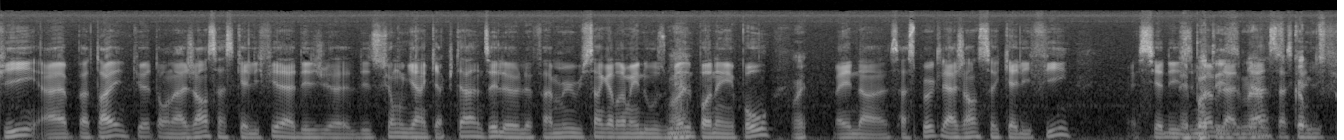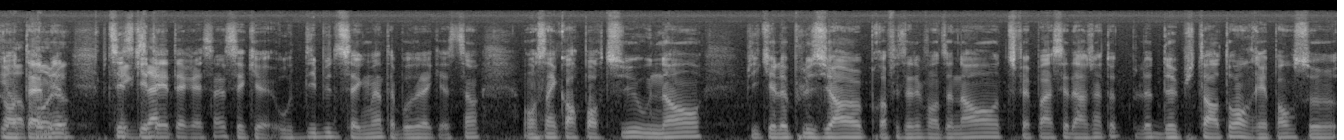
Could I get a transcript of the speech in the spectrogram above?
Puis euh, peut-être que ton agence, ça se qualifie à la euh, déduction de gain en capital, tu sais, le, le fameux 892 000, Ouais. pas d'impôt. Ouais. Ben, dans- ça se peut que l'agence se qualifie. S'il y a des Mais immeubles là-dedans, ça se comme tu pas. là. Puis ce qui est intéressant, c'est qu'au début du segment, tu as posé la question on s'incorpore-tu ou non? Puis que là, plusieurs professionnels vont dire non, tu fais pas assez d'argent, tout. Puis là, depuis tantôt, on répond sur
